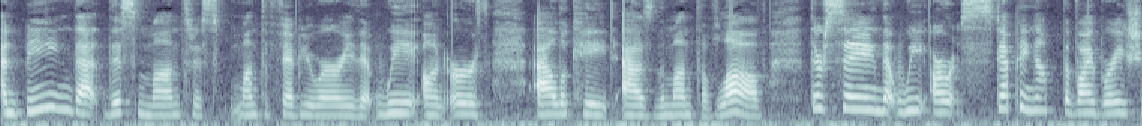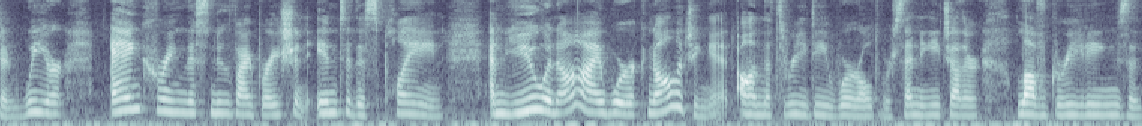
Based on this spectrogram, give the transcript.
And being that this month, this month of February, that we on earth allocate as the month of love, they're saying that we are stepping up the vibration. We are anchoring this new vibration into this plane. And you and I were acknowledging it on the 3D world. We're sending each other love greetings and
